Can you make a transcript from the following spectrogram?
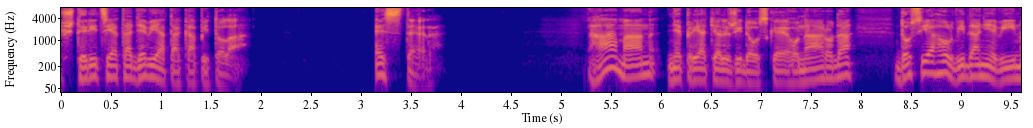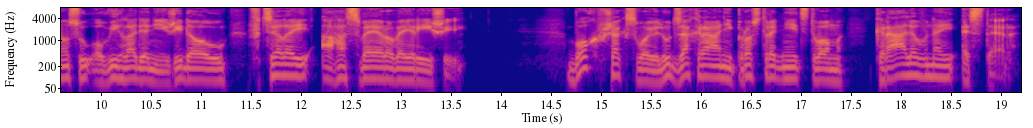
49. kapitola Ester Háman, nepriateľ židovského národa, dosiahol vydanie výnosu o vyhľadení židov v celej Ahasvérovej ríši. Boh však svoj ľud zachráni prostredníctvom kráľovnej Ester.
